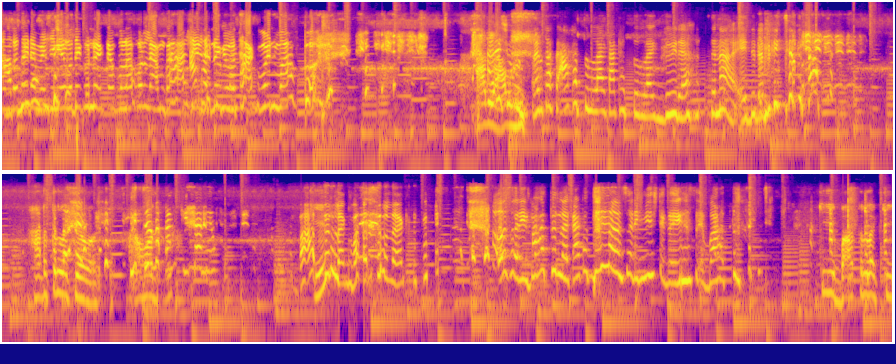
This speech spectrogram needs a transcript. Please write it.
আমরা তো এটা মেশিং এর মধ্যে কোনো একটা পোলা পড়লে আমাকে হাসির জন্য কেউ থাকবেন মাফ কর। আরে ওর কাছে আটাত্তর লাখ আটাত্তর লাখ দুইটা আছে না? এই দুটা পিকচার আবার আমার কি জানি। বাহাত্তর লাখ বাহাত্তর লাখ ও সরি বাহাত্তর লাখ আটাত্তর না সরি মিস্টেক হয়ে গেছে বাহাত্তর লাখ কি বাহাত্তর লাখ কি?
